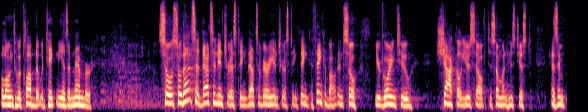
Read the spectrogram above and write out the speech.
belonged to a club that would take me as a member so so that's a that's an interesting that's a very interesting thing to think about. And so you're going to shackle yourself to someone who's just as imp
